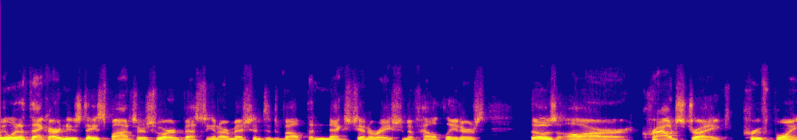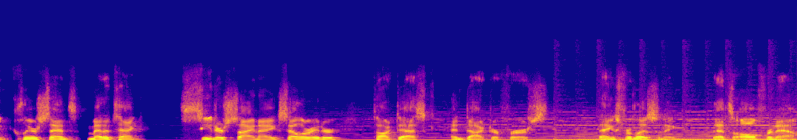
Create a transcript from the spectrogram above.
We want to thank our Newsday sponsors who are investing in our mission to develop the next generation of health leaders. Those are CrowdStrike, Proofpoint, ClearSense, Meditech, Cedars-Sinai Accelerator, TalkDesk, and Dr. First. Thanks for listening. That's all for now.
